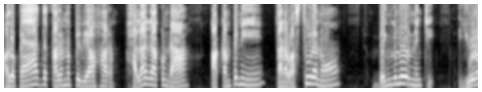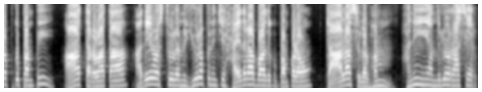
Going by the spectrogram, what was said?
అదో పెద్ద తలనొప్పి వ్యవహారం. అలా కాకుండా ఆ కంపెనీ తన వస్తువులను బెంగళూరు నుంచి యూరప్కు పంపి ఆ తర్వాత అదే వస్తువులను యూరప్ నుంచి హైదరాబాదుకు పంపడం చాలా సులభం అని అందులో రాశారు.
